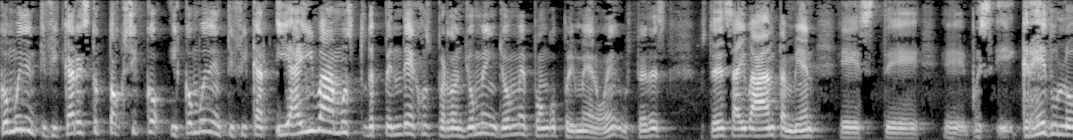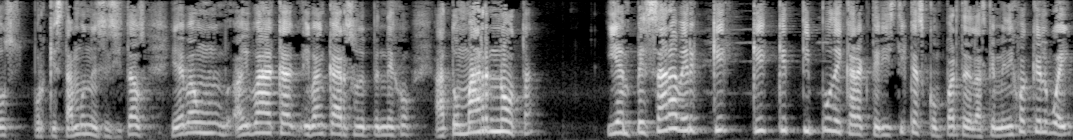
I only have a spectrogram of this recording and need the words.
cómo identificar esto tóxico y cómo identificar. Y ahí vamos de pendejos, perdón, yo me, yo me pongo primero, ¿eh? Ustedes, ustedes ahí van también, este, eh, pues, eh, crédulos, porque estamos necesitados. Y ahí va un, ahí va Iván Carso de pendejo a tomar nota y a empezar a ver qué, qué, qué tipo de características comparte de las que me dijo aquel güey,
